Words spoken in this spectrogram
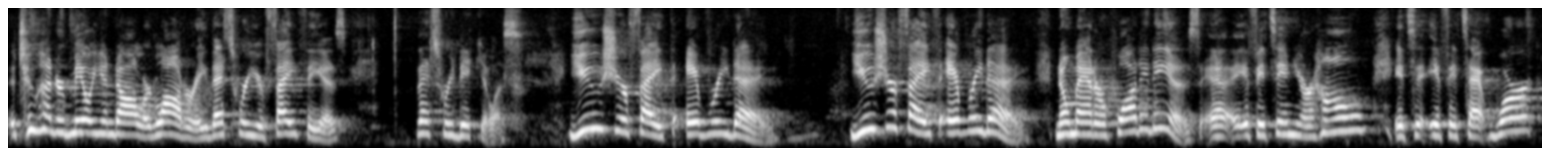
$200 million lottery, that's where your faith is, that's ridiculous. Use your faith every day. Use your faith every day, no matter what it is. Uh, if it's in your home, it's if it's at work.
